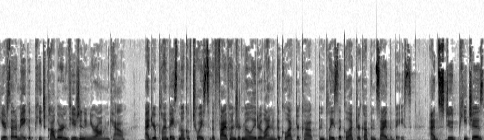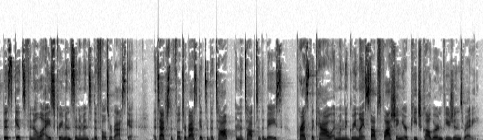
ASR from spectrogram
Here's how to make a peach cobbler infusion in your almond cow. Add your plant based milk of choice to the 500 milliliter line of the collector cup and place the collector cup inside the base. Add stewed peaches, biscuits, vanilla ice cream, and cinnamon to the filter basket. Attach the filter basket to the top and the top to the base. Press the cow, and when the green light stops flashing, your peach cobbler infusion's ready.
